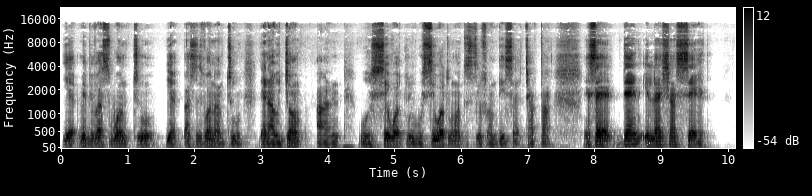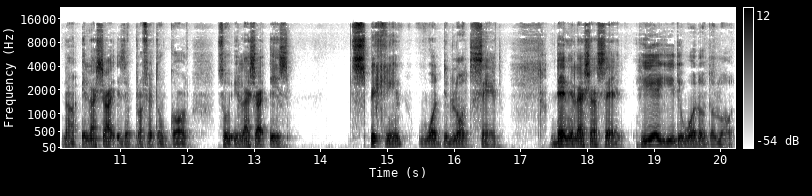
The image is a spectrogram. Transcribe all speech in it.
yeah, maybe verse 1, 2, yeah, verses 1 and 2. Then I will jump and we'll see what we will see what we want to see from this uh, chapter. It said, Then Elisha said, Now Elisha is a prophet of God. So Elisha is speaking what the Lord said. Then Elisha said, Hear ye the word of the Lord.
